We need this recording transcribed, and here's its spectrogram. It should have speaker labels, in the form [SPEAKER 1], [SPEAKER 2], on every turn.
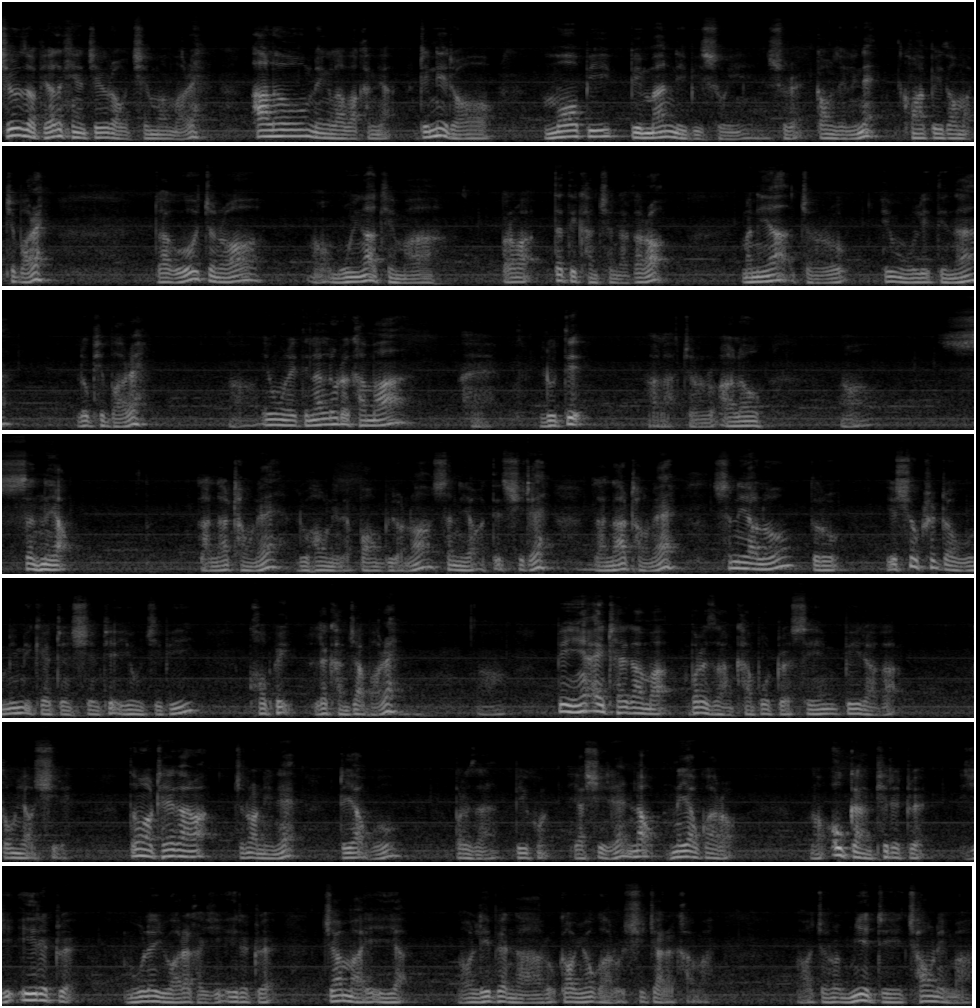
[SPEAKER 1] ရှုသောဘုရားသခင်ကျေးဇူးတော်ကိုချီးမွမ်းပါတယ်အားလုံးမင်္ဂလာပါခင်ဗျဒီနေ့တော့မောပြီးပင်မနေပြီဆိုရင်ဆိုရက်ကောင်းစင်လေးနဲ့ခွာပေးသွားမှာဖြစ်ပါတယ်ဒါကိုကျွန်တော်နော်မဝင်ငါခင်မှာပရမတက်တိခံချင်တာကတော့မနေ့ကကျွန်တော်တို့အေဝံဝလေးတင်တန်းလုပ်ဖြစ်ပါတယ်နော်အေဝံဝလေးတင်တန်းလုပ်တဲ့ခါမှာအဲလူတစ်ဟာလာကျွန်တော်တို့အားလုံးနော်12ယောက် လာနာထောင်တယ်လူဟောင်းနေနဲ့ပေါင်းပြီးတော့เนาะ12ယောက်အသစ်ရှိတယ်လာနာထောင်တယ်12ယောက်လုံးသူတို့ယေရှုခရစ်တော်ကိုမိမိကယ်တင်ရှင်ဖြစ်ယုံကြည်ပြီးခေါ်ဖိတ်လက်ခံကြပါတယ်နော်ပြီးရင်အဲ့ထဲကမှဗရဇံခံဖို့အတွက်ဆင်းပေးတာက3ယောက်ရှိတယ်3ယောက်ထဲကကျွန်တော်အနေနဲ့တယောက်ကိုဗရဇံပေးခွင့်ရရှိတယ်နောက်2ယောက်ကတော့ နော်အုတ်ကန်ဖြစ်တဲ့အတွက်ရေအေးတဲ့အတွက် မိုးလဲရွာတဲ့ခါရေအေးတဲ့အတွက်ကျမ်းမာအေးရနော်လေးဘက်နာတို့ကောက်ယောဂါတို့ရှိကြတဲ့ခါမှာနော်ကျွန်တော်မြစ်တွေချောင်းတွေမှာ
